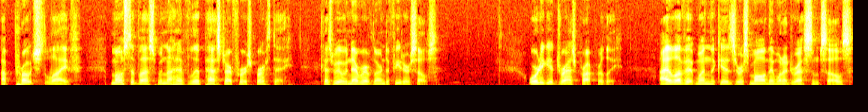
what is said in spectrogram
approached life, most of us would not have lived past our first birthday because we would never have learned to feed ourselves or to get dressed properly. I love it when the kids are small and they want to dress themselves.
